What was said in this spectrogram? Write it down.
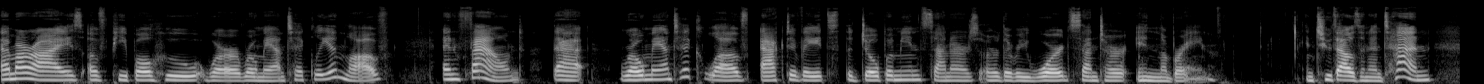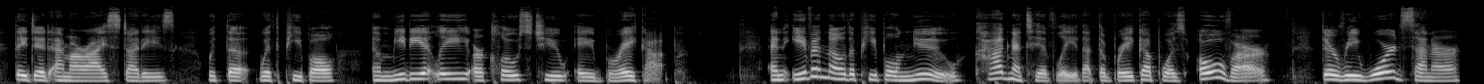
MRIs of people who were romantically in love and found that Romantic love activates the dopamine centers or the reward center in the brain. In 2010, they did MRI studies with the with people immediately or close to a breakup. And even though the people knew cognitively that the breakup was over, their reward center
